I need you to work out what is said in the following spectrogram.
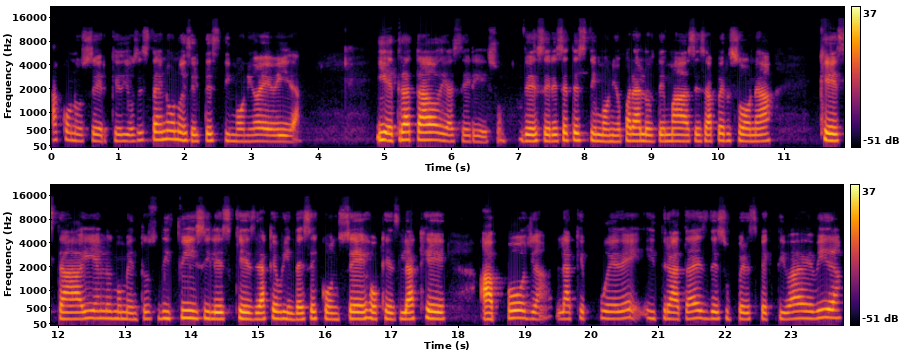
a conocer que Dios está en uno es el testimonio de vida. Y he tratado de hacer eso, de ser ese testimonio para los demás, esa persona que está ahí en los momentos difíciles, que es la que brinda ese consejo, que es la que apoya, la que puede y trata desde su perspectiva de vida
